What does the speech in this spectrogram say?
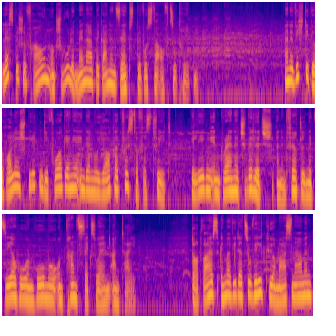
Lesbische Frauen und schwule Männer begannen selbstbewusster aufzutreten. Eine wichtige Rolle spielten die Vorgänge in der New Yorker Christopher Street, gelegen in Greenwich Village, einem Viertel mit sehr hohem homo- und transsexuellen Anteil. Dort war es immer wieder zu Willkürmaßnahmen,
